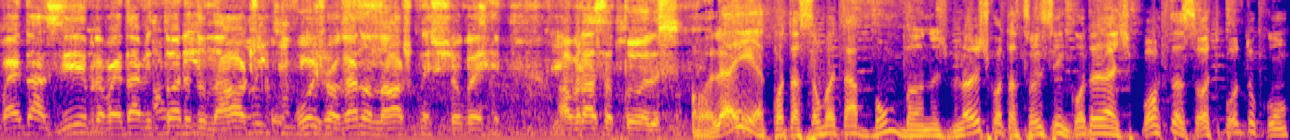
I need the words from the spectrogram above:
vai dar zebra, vai dar vitória do Náutico. Vou jogar no Náutico nesse jogo aí. Um abraço a todos. Olha aí, a cotação vai estar tá bombando. As melhores cotações se encontram na esportasorte.com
